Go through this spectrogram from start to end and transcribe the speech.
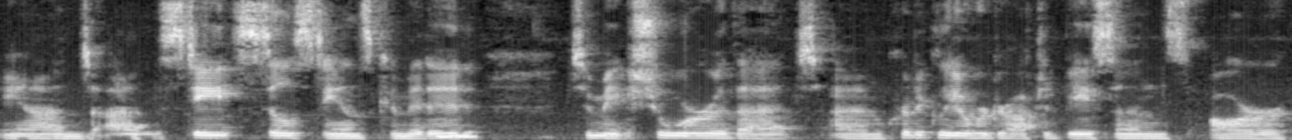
And um, the state still stands committed mm-hmm. to make sure that um, critically overdrafted basins are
